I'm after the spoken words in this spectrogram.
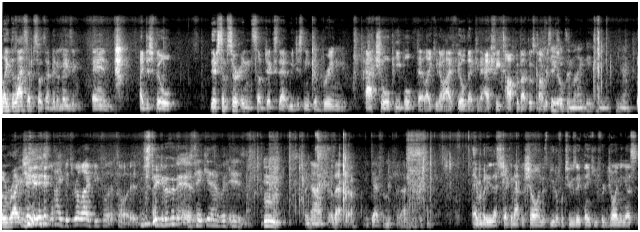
like the last episodes have been amazing, and I just feel there's some certain subjects that we just need to bring actual people that like you know I feel that can actually talk about those conversations. open minded and, you know. Right. it's life, it's real life, people, that's all it is. just take it as it is. Just take it how it is. Mm. But now I feel that, bro. I definitely feel that 100%. Everybody that's checking out the show on this beautiful Tuesday, thank you for joining us.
